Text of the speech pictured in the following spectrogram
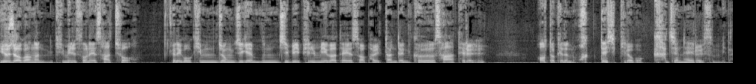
유저광은 김일손의 사초 그리고 김종직의 문집이 빌미가 돼서 발단된 그 사태를 어떻게든 확대시키려고 갖은 애를 씁니다.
